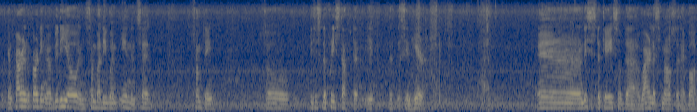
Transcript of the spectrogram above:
But I'm currently recording a video and somebody went in and said something. So this is the free stuff that it that is in here. And this is the case of the wireless mouse that I bought.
